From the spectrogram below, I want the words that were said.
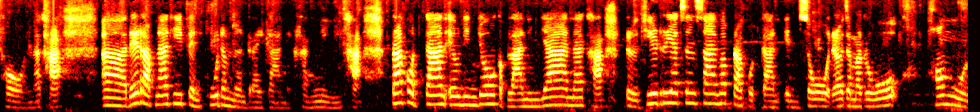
ชนะคะได้รับหน้าที่เป็นผู้ดำเนินรายการในครั้งนี้ค่ะ ปรากฏการณ์เอลนีโญกับลานีญานะคะ หรือที่เรียกสั้นๆว่าปรากฏการณ์ ENSO เราจะมารู้ข้อมูล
